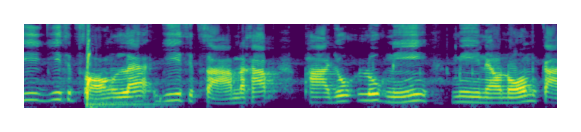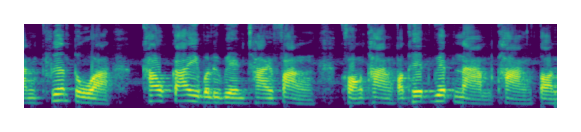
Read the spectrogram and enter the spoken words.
ที่ 22 และ 23 นะครับ พายุลูกนี้มีแนวโน้มการเคลื่อนตัว เข้าใกล้บริเวณชายฝั่งของทางประเทศเวียดนามทางตอน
